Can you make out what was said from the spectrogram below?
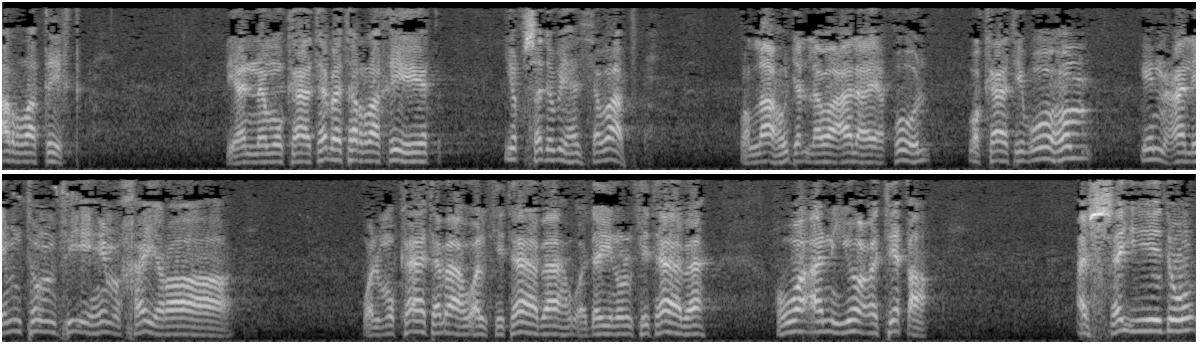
الرقيق. لأن مكاتبة الرقيق يقصد بها الثواب. والله جل وعلا يقول وكاتبوهم إن علمتم فيهم خيرا. والمكاتبة والكتابة ودين الكتابة هو أن يعتق السيد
